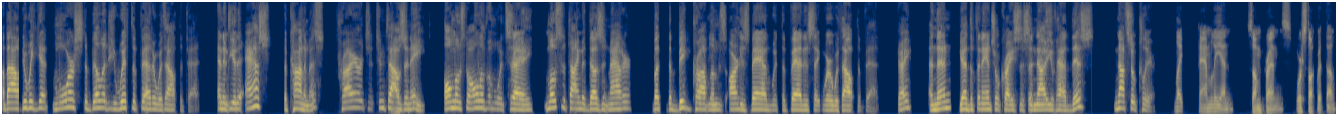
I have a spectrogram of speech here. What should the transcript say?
about do we get more stability with the Fed or without the Fed? And if you'd asked economists prior to 2008, almost all of them would say most of the time it doesn't matter, but the big problems aren't as bad with the Fed as they were without the Fed. Okay. And then you had the financial crisis, and now you've had this. Not so clear. Like family and some friends, we're stuck with them.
